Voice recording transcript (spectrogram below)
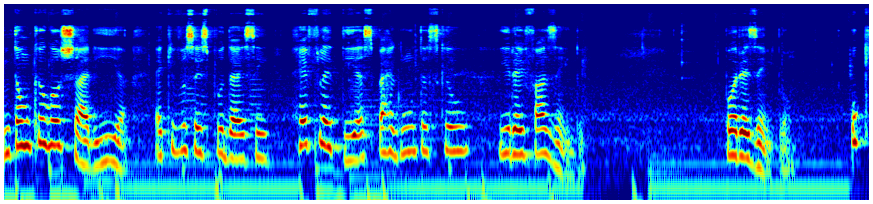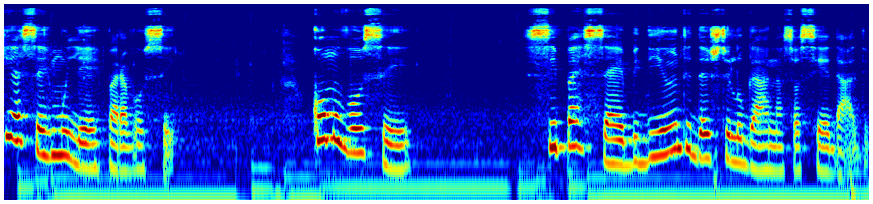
Então, o que eu gostaria é que vocês pudessem refletir as perguntas que eu irei fazendo. Por exemplo, o que é ser mulher para você? Como você se percebe diante deste lugar na sociedade?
